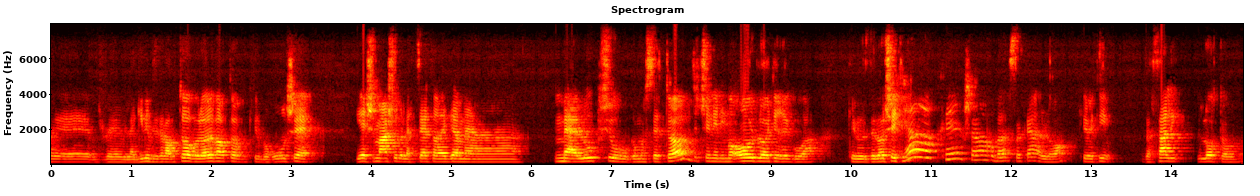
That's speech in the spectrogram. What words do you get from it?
ו- ולהגיד אם זה דבר טוב או לא דבר טוב, כאילו, ברור שיש משהו בלצאת רגע מה- מהלופ שהוא גם עושה טוב, מצד שני אני מאוד לא הייתי רגועה. כאילו, זה לא שהייתי, אה, כן, עכשיו אנחנו בהפסקה, לא. כאילו, הייתי, זה עשה לי לא טוב.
